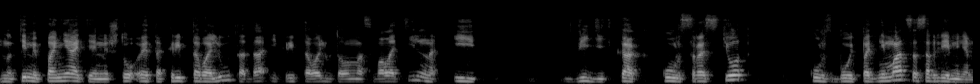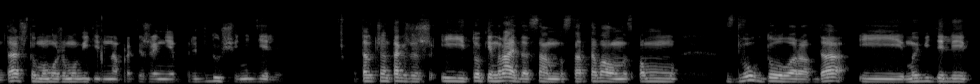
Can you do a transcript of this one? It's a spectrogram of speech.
ну, теми понятиями, что это криптовалюта, да, и криптовалюта у нас волатильна, и видеть, как курс растет, курс будет подниматься со временем, да, что мы можем увидеть на протяжении предыдущей недели. Точно так же и токен райда сам стартовал у нас, по-моему, с 2 долларов, да, и мы видели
